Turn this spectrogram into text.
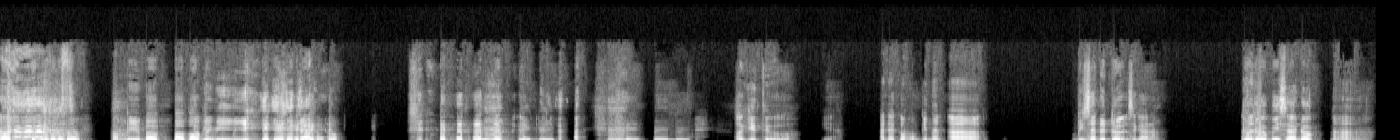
Papi Bapak papi Mimi. mimi. oh gitu. Ya. Ada kemungkinan eh bisa duduk sekarang. Duduk bisa, Dok. Nah,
